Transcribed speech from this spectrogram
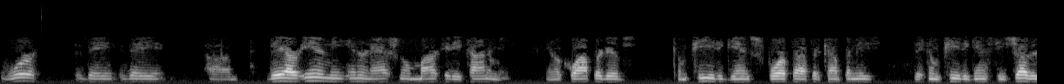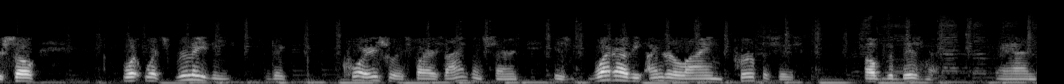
work. They they um, they are in the international market economy. You know, cooperatives compete against for-profit companies. They compete against each other. So, what, what's really the the core issue, as far as I'm concerned, is what are the underlying purposes of the business? And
